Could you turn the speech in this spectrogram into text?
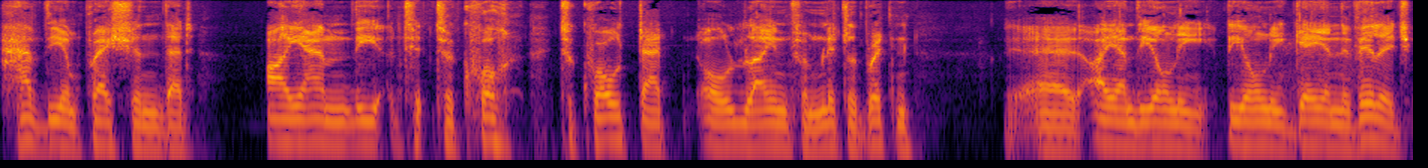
have the impression that I am the to, to quote to quote that old line from Little Britain. Uh, I am the only the only gay in the village.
